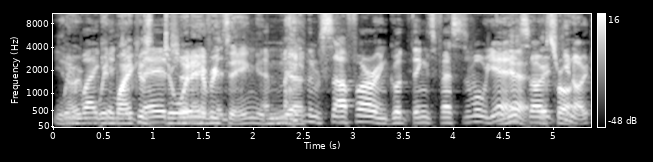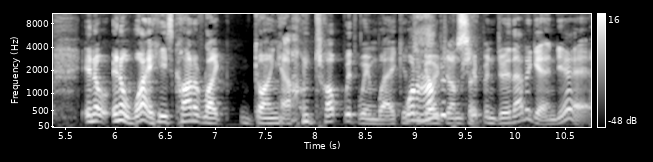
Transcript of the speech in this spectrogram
you know, Waker Wind Waker's their doing everything. and, And, and yeah. make them suffer and Good Things Festival. Yeah, Yeah, so that's you know, in a in a way, he's kind of like going out on top with Wind Waker to go jump ship and do that again. Yeah,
